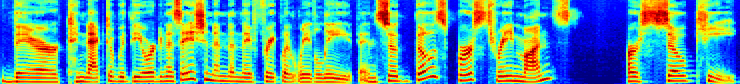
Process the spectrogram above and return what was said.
they're connected with the organization and then they frequently leave. And so those first three months are so key.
